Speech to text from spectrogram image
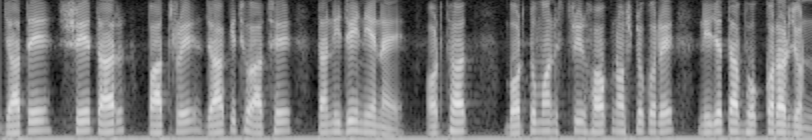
যাতে সে তার পাত্রে যা কিছু আছে তা নিজেই নিয়ে নেয়, অর্থাৎ বর্তমান স্ত্রীর হক নষ্ট করে নিজে তা ভোগ করার জন্য।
